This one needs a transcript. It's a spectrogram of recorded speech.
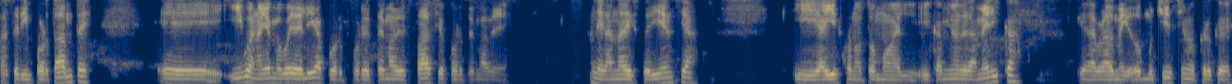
va a ser importante. Eh, y bueno, yo me voy de liga por, por el tema de espacio, por el tema de, de ganar experiencia. Y ahí es cuando tomo el, el camino de la América, que la verdad me ayudó muchísimo. Creo que,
